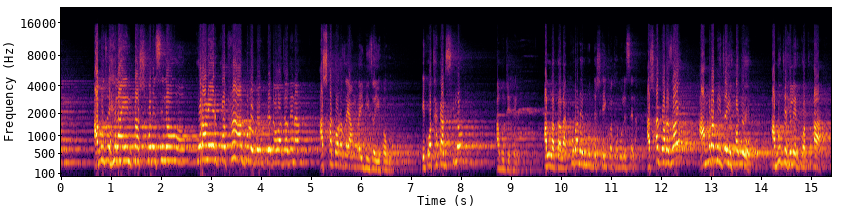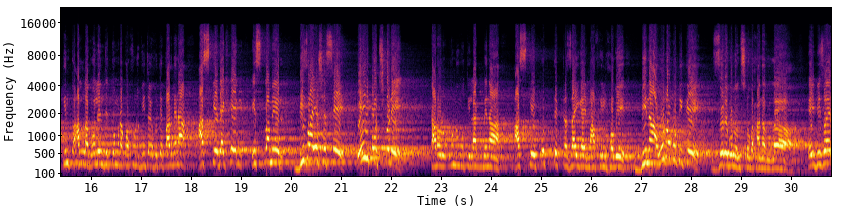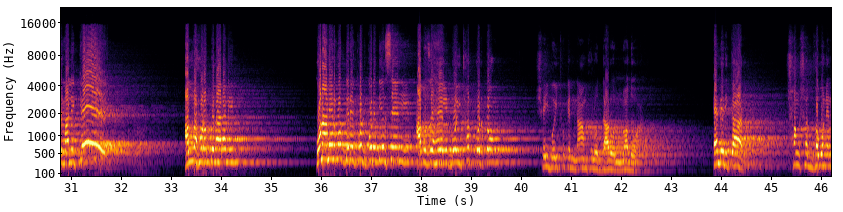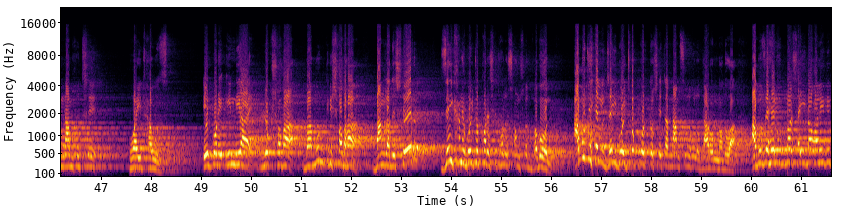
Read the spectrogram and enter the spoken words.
আবু জেহেল আইন পাশ করেছিল। কোরআনের কথাগুলো বলতে দেওয়া যাবে না। আশা করা যায় আমরাই বিজয়ী হব। এ কথা কার ছিল? আবু জেহেল। আল্লাহ তালা কোরআনের মধ্যে সেই কথা বলেছেন। আশা করা যায় আমরা বিজয়ী হব আবু জেহেলের কথা। কিন্তু আল্লাহ বলেন যে তোমরা কখনো বিজয় হতে পারবে না। আজকে দেখেন ইসলামের বিজয় এসেছে। এই বছরে কারোর অনুমতি লাগবে না। আজকে প্রত্যেকটা জায়গায় মাহফিল হবে। বিনা অনুমতিতে। জোরে বলুন সোবাহান আল্লাহ এই বিজয়ের মালিক কে? আল্লাহ রব্বুল আলমিন কোরআনের মধ্যে রেকর্ড করে দিয়েছেন, আবু জহেল বৈঠক করত। সেই বৈঠকের নাম হলো দারুণ নদোয়া আমেরিকার সংসদ ভবনের নাম হচ্ছে হোয়াইট হাউস। এরপরে ইন্ডিয়ায় লোকসভা বা মন্ত্রিসভা বাংলাদেশের যেইখানে বৈঠক করে সেটা হলো সংসদ ভবন। আবু জেহেল যেই বৈঠক করতো সেটার নাম ছিল হলো দারুণ নদোয়া আবু জেহেল উদ্বা সাইবা, ওয়ালিদ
